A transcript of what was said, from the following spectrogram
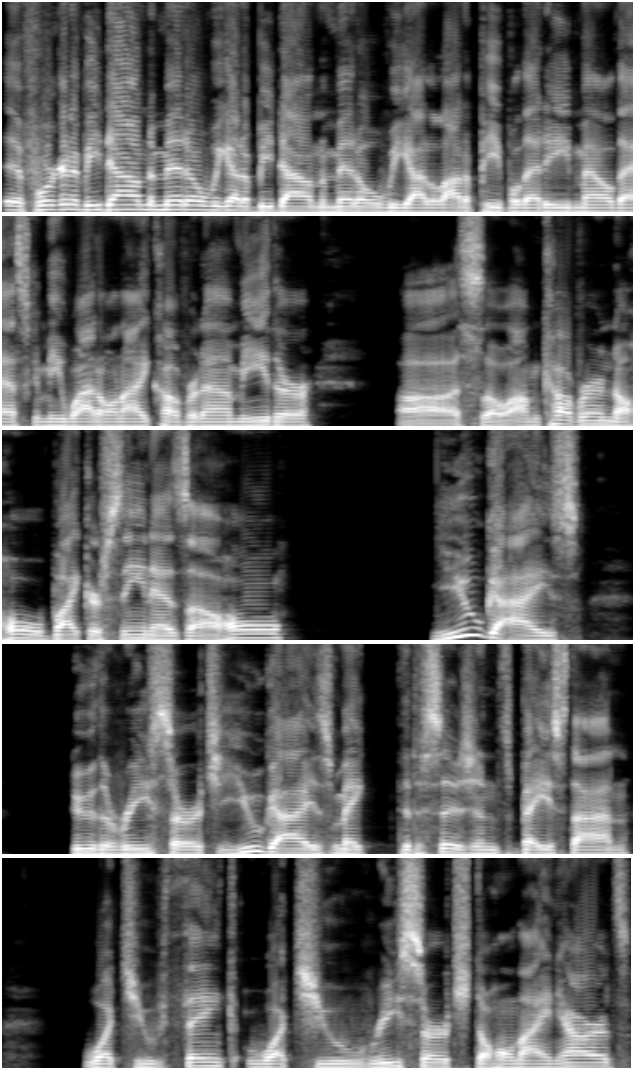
if we're going to be down the middle, we got to be down the middle. We got a lot of people that emailed asking me, why don't I cover them either? Uh, so I'm covering the whole biker scene as a whole. You guys do the research. You guys make the decisions based on what you think, what you research, the whole nine yards.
